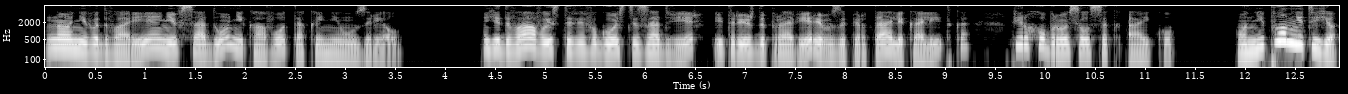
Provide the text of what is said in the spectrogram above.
Но ни во дворе, ни в саду никого так и не узрел. Едва выставив гостя за дверь и трижды проверив, заперта ли калитка, Пирху бросился к Айку. «Он не помнит ее!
